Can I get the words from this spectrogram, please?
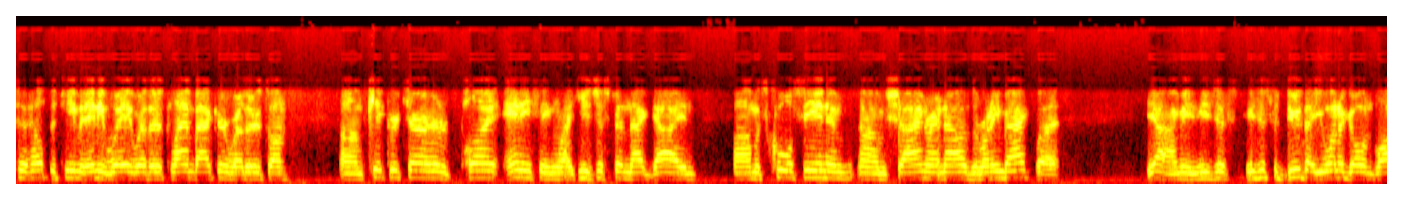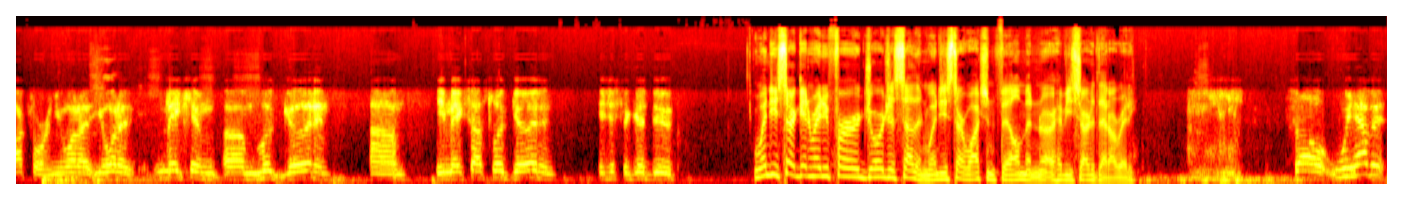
to help the team in any way, whether it's linebacker, whether it's on um, kick return, punt, anything. Like he's just been that guy. And um, it's cool seeing him um, shine right now as a running back, but yeah, I mean, he's just he's just a dude that you want to go and block for, and you want to you want to make him um, look good, and um, he makes us look good, and he's just a good dude. When do you start getting ready for Georgia Southern? When do you start watching film, and or have you started that already? So we haven't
